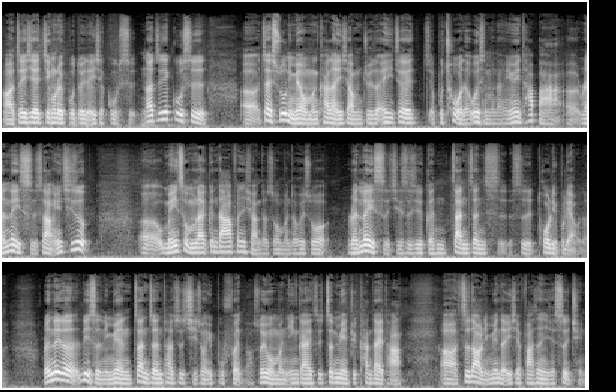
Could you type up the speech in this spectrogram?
啊这些精锐部队的一些故事。那这些故事。呃，在书里面我们看了一下，我们觉得哎，这个不错的。为什么呢？因为他把呃人类史上，因为其实呃每一次我们来跟大家分享的时候，我们都会说，人类史其实是跟战争史是脱离不了的。人类的历史里面，战争它是其中一部分啊，所以我们应该是正面去看待它啊，知道里面的一些发生一些事情。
